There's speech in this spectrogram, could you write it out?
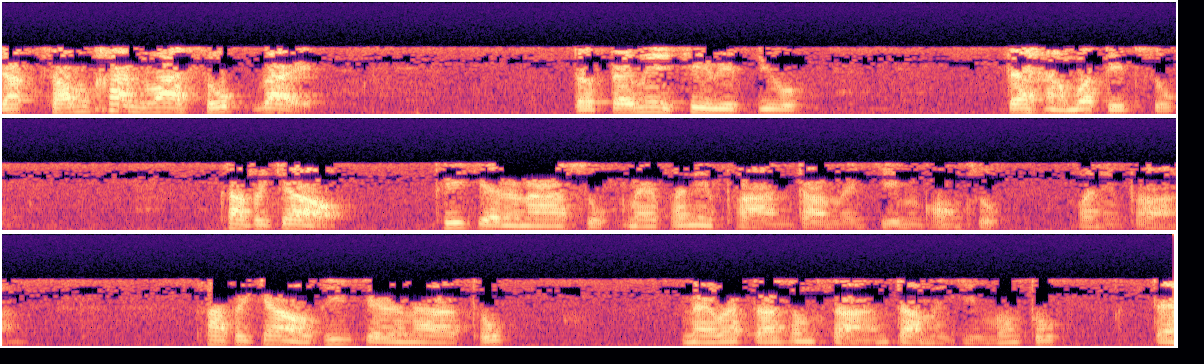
จากสำคัญว่าสุขได้แต่แต่มีชีวิตอยู่ แต่ห่างว่าติดสุข ข้าพเจ้าพิจารณาสุขในพระนิพพานตามเป็นจริงของสุขพระนิพพาน ข้าพเจ้าพิจารณาทุกในวัฏสงสารตามเป็นจริงของทุกแต่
